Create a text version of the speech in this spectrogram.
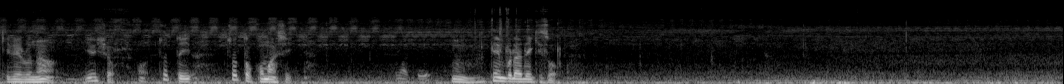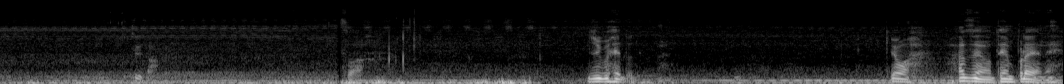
切れるな。よいしょ。あちょっといちょっとこまし？うん。天ぷらできそう。ついた。さあ。ジグヘッドで。今日はハゼの天ぷらやね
